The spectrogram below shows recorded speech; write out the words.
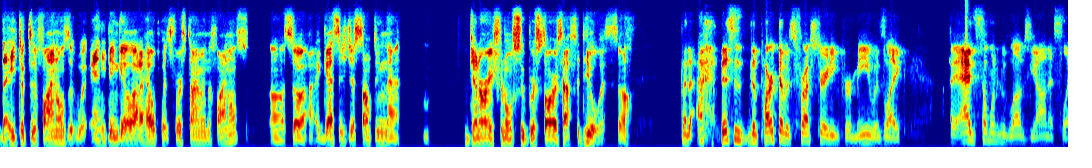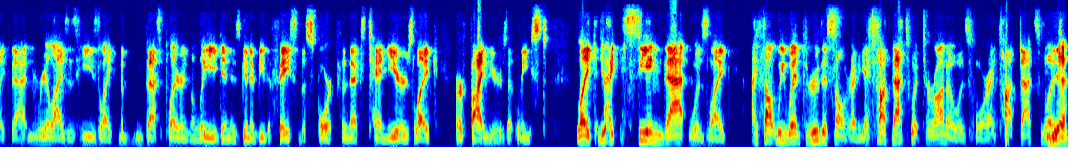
that he took to the finals and he didn't get a lot of help his first time in the finals. Uh, so I guess it's just something that generational superstars have to deal with. So, but uh, this is the part that was frustrating for me was like, as someone who loves Giannis like that and realizes he's like the best player in the league and is going to be the face of the sport for the next 10 years, like, or five years at least. Like, yeah. I, seeing that was like, I thought we went through this already. I thought that's what Toronto was for. I thought that's what yeah.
